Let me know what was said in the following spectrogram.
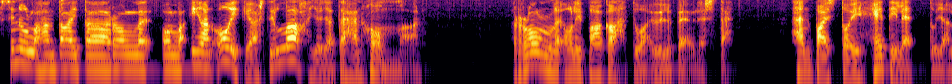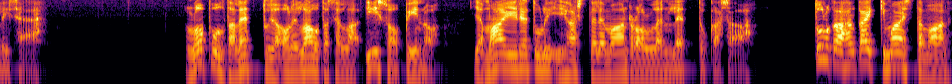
Sinullahan taitaa, Rolle, olla ihan oikeasti lahjoja tähän hommaan. Rolle oli pakahtua ylpeydestä. Hän paistoi heti lettuja lisää. Lopulta lettuja oli lautasella iso pino, ja Maire tuli ihastelemaan Rollen lettukasaa. Tulkaahan kaikki maistamaan,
